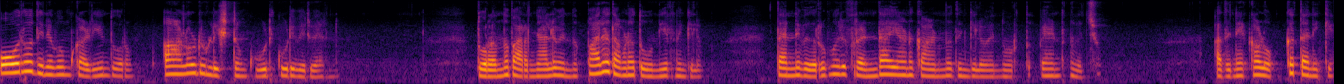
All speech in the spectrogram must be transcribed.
ഓരോ ദിനവും കഴിയും തോറും ആളോടുള്ള ഇഷ്ടം കൂടിക്കൂടി വരുമായിരുന്നു. തുറന്നു പറഞ്ഞാലോ എന്ന് പലതവണ തോന്നിയിരുന്നെങ്കിലും തന്നെ വെറും ഒരു ഫ്രണ്ടായാണ് കാണുന്നതെങ്കിലോ എന്നോർത്ത് വേണ്ടെന്ന് വെച്ചു. അതിനേക്കാളൊക്കെ തനിക്ക്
